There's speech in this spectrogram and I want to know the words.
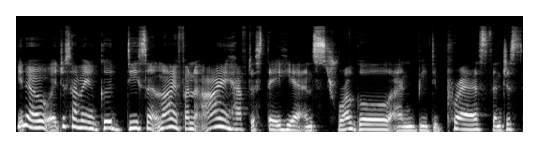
you know uh, just having a good decent life and i have to stay here and struggle and be depressed and just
